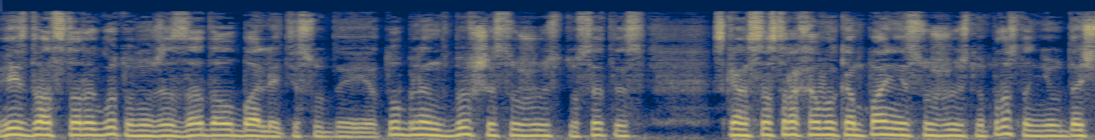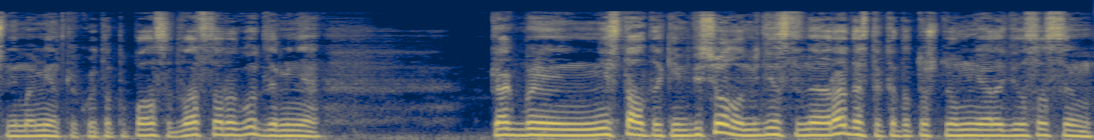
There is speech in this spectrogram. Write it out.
весь 22 год, он уже задолбали эти суды. Я то, блин, с бывшей сужусь, то с этой, с- со страховой компанией сужусь. Ну, просто неудачный момент какой-то попался. 22 год для меня как бы не стал таким веселым. Единственная радость, так это то, что у меня родился сын.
